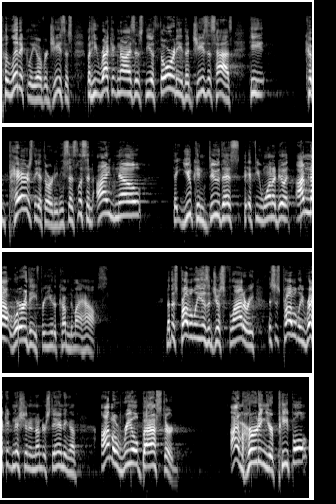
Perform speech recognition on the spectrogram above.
politically over Jesus, but he recognizes the authority that Jesus has. He compares the authority and he says, Listen, I know that you can do this if you want to do it. I'm not worthy for you to come to my house. Now, this probably isn't just flattery, this is probably recognition and understanding of I'm a real bastard. I am hurting your people.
